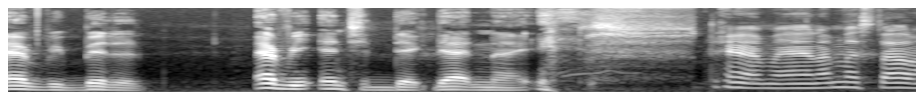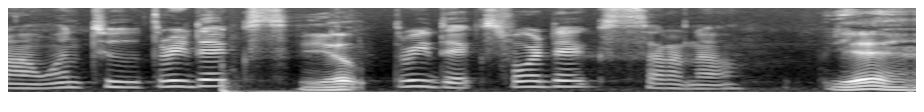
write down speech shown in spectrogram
every bit of every inch of dick that night. Damn, man, I missed out on one, two, three dicks, yep. three dicks, four dicks. I don't know. Yeah.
